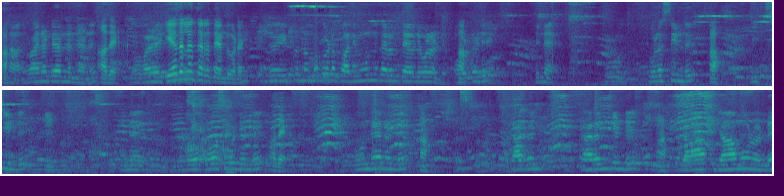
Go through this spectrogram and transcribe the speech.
ആ. ആ വയനാട്ടുകാരൻ തന്നെയാണ്. അതെ. ഏതെല്ലാം തരം തേണ്ട് ഇവിടെ ഇപ്പം നമുക്കിവിടെ പതിമൂന്ന് തരം തേനുകളുണ്ട്. ഓൾറെഡി പിന്നെ തുളസി ഉണ്ട് ആ. ലിച്ചി ഉണ്ട് പിന്നെ റോ- റോസ് വുഡ് ഉണ്ട് അതെ. പൂന്തേനുണ്ട് ആ. ജാ- ജാമൂണുണ്ട്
